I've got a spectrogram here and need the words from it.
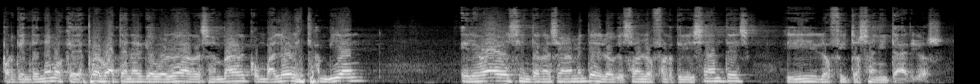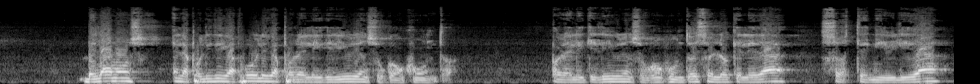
Porque entendemos que después va a tener que volver a resembrar con valores también elevados internacionalmente de lo que son los fertilizantes y los fitosanitarios. Velamos en las políticas públicas por el equilibrio en su conjunto, por el equilibrio en su conjunto. Eso es lo que le da sostenibilidad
